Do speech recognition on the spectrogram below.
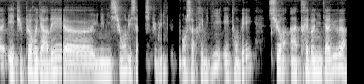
Euh, et tu peux regarder une émission du service public le dimanche après-midi et tomber sur un très bon intervieweur.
